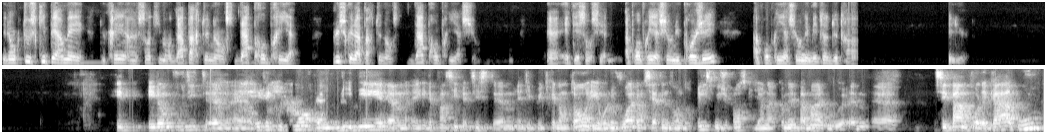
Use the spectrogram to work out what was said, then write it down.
Et donc, tout ce qui permet de créer un sentiment d'appartenance, d'appropriation, plus que l'appartenance, d'appropriation, est essentiel. Appropriation du projet, appropriation des méthodes de travail des lieux. Et, donc, vous dites, euh, euh, effectivement, euh, l'idée et le principe existent depuis très longtemps et on le voit dans certaines entreprises, mais je pense qu'il y en a quand même pas mal où c'est pas encore le cas, ou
